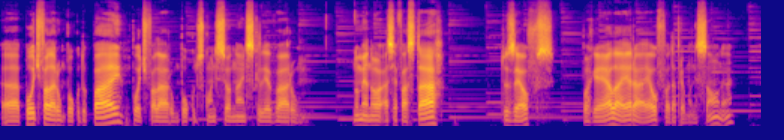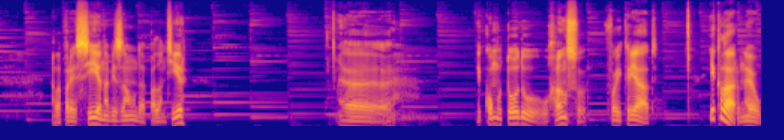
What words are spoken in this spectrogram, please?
Uh, pôde falar um pouco do pai, pôde falar um pouco dos condicionantes que levaram Númenor a se afastar dos elfos, porque ela era a elfa da premonição, né? Ela aparecia na visão da Palantir. Uh, e como todo o ranço foi criado. E claro, né, o,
